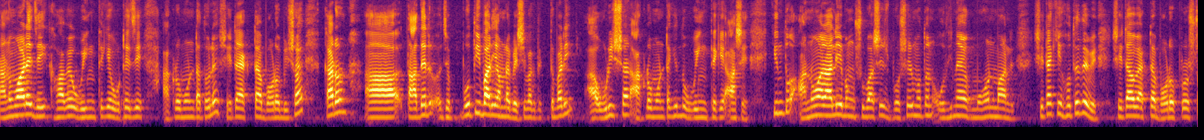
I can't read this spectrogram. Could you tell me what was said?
রানোয়ারে যেইভাবে উইং থেকে উঠে যে আক্রমণটা তোলে, সেটা একটা বড় বিষয়। কারণ তাদের যে প্রতিবারই আমরা বেশিরভাগ দেখতে পারি উড়িষ্যার আক্রমণটা কিন্তু উইং থেকে আসে। কিন্তু আনোয়ার আলী এবং সুভাষিস বোসের মতন অধিনায়ক মোহনবাগানের সেটা কি হতে দেবে? সেটাও একটা বড় প্রশ্ন।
